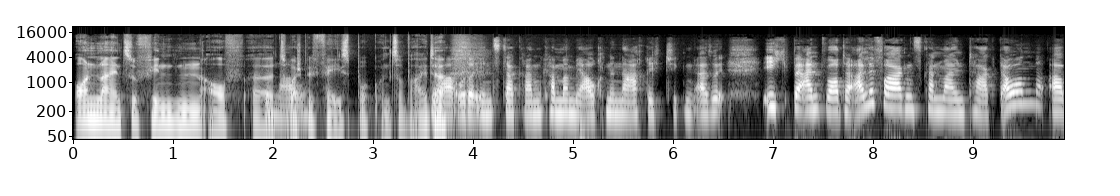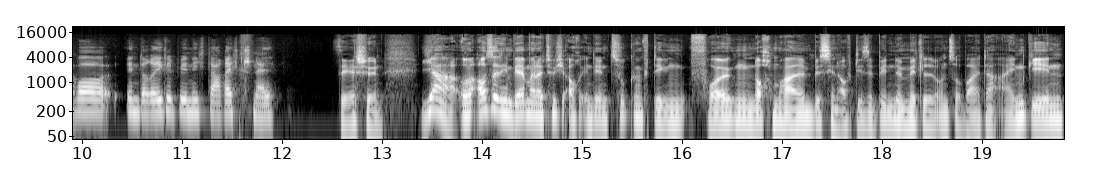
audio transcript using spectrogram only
online zu finden auf äh, genau. zum Beispiel Facebook und so weiter. Ja, oder Instagram kann man mir auch eine Nachricht schicken. Also ich beantworte alle Fragen. Es kann mal einen Tag dauern, aber in der Regel bin ich da recht schnell. Sehr schön. Ja, außerdem werden wir natürlich auch in den zukünftigen Folgen nochmal ein bisschen auf diese Bindemittel und so weiter eingehen.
